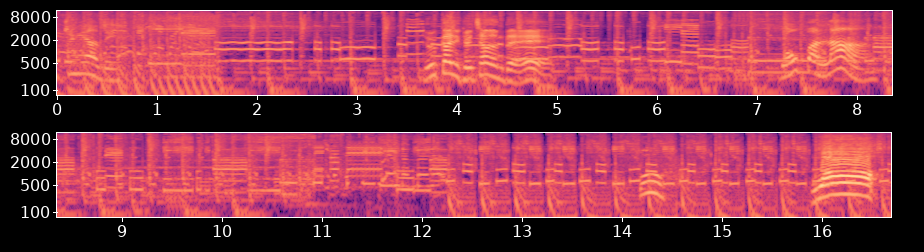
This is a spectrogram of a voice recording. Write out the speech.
집중해야 돼. 여기까지 괜찮은데. 너무 빨라. 오, 와.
